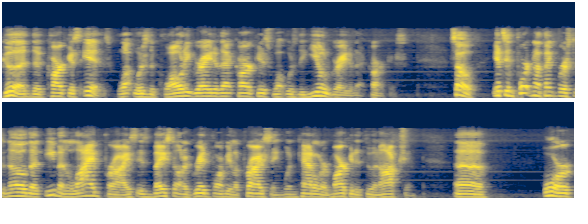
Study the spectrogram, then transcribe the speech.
good the carcass is. What was the quality grade of that carcass? What was the yield grade of that carcass? So it's important, I think, for us to know that even live price is based on a grid formula pricing when cattle are marketed through an auction. Uh, or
